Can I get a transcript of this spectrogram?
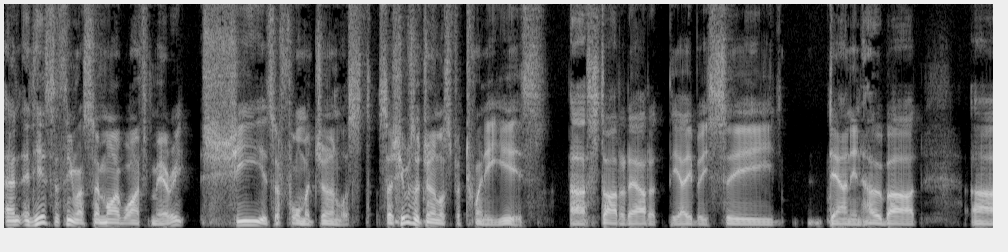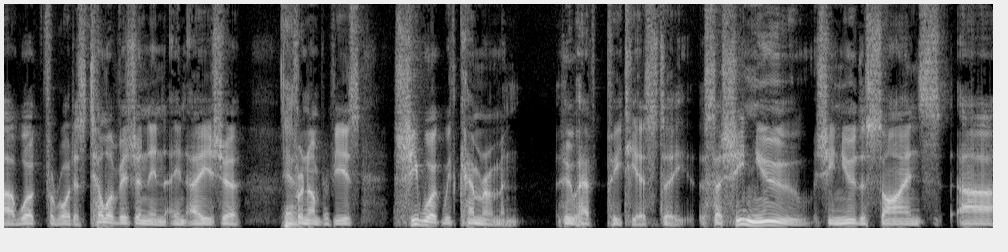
And and here's the thing, right? So my wife Mary, she is a former journalist. So she was a journalist for 20 years. Uh, started out at the ABC down in Hobart. Uh, worked for Reuters Television in in Asia Yeah. for a number of years. She worked with cameramen who have PTSD, so she knew she knew the signs, uh,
